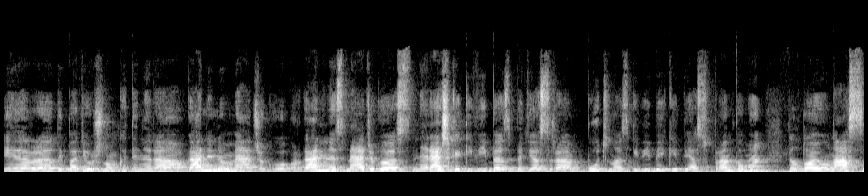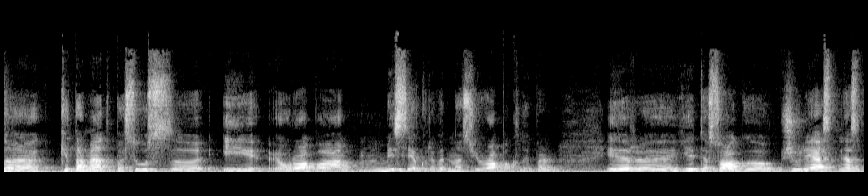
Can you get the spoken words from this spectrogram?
Ir taip pat jau žinom, kad ten yra organinių medžiagų. Organinės medžiagos nereiškia gyvybės, bet jos yra būtinos gyvybei, kaip ją suprantame. Dėl to jau NASA kitą metą pasiūs į Europą misiją, kuri vadinasi Europa Clipper. Ir ji tiesiog žiūrės, nes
